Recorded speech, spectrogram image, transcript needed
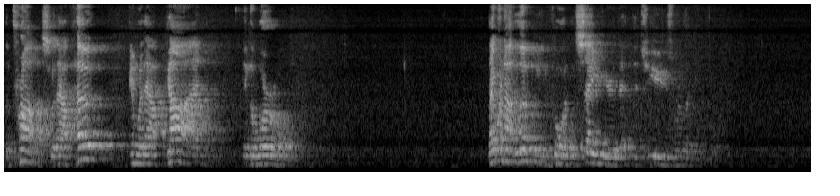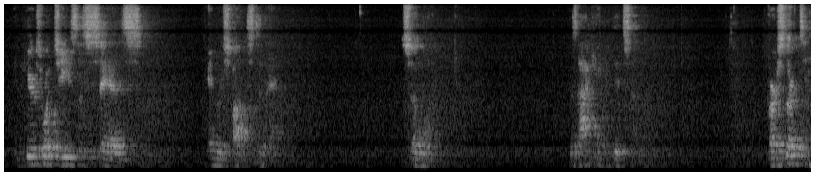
the promise, without hope and without God in the world. They were not looking for the Savior that the Jews were looking for. And here's what Jesus says in response to that. So what? Because I came and did something. Verse 13.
